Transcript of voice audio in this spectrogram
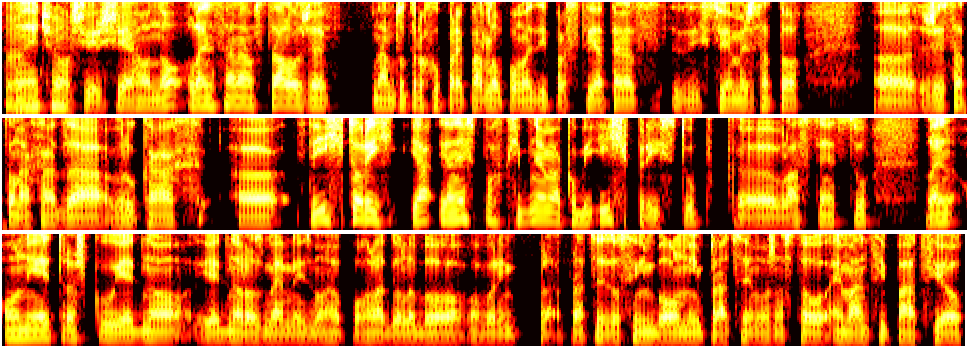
hmm. do niečoho širšieho. No len sa nám stalo, že nám to trochu prepadlo pomedzi prsty a teraz zistujeme, že sa to že sa to nachádza v rukách tých, ktorých, ja, ja nespochybňujem akoby ich prístup k vlastníctvu, len on je trošku jedno, jednorozmerný z môjho pohľadu, lebo hovorím, pra, pracuje so symbolmi, pracuje možno s tou emancipáciou.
